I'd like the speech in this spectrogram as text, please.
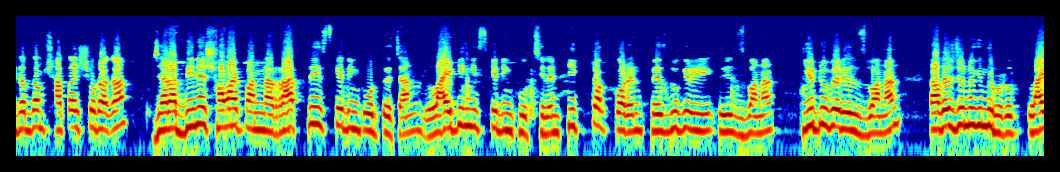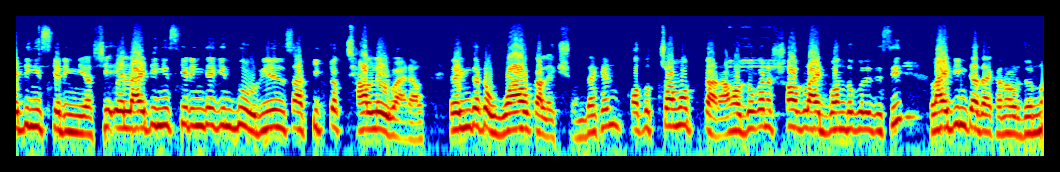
এটার দাম সাতাইশশো টাকা। যারা দিনে সময় পান না, রাত্রি স্কেটিং করতে চান লাইটিং স্কেটিং খুঁজছিলেন টিকটক করেন ফেসবুকে রিলস বানান ইউটিউবে রিলস বানান তাদের জন্য কিন্তু লাইটিং স্কেটিং নিয়ে আসছি। এই লাইটিং স্কেটিং দিয়ে কিন্তু রিলস আর টিকটক ছাড়লেই ভাইরাল এটা কিন্তু একটা ওয়াও কালেকশন দেখেন কত চমৎকার। আমার দোকানে সব লাইট বন্ধ করে দিছি। লাইটিংটা দেখানোর জন্য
